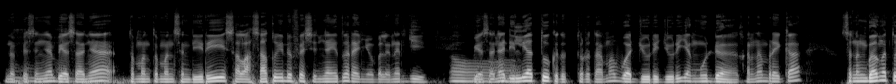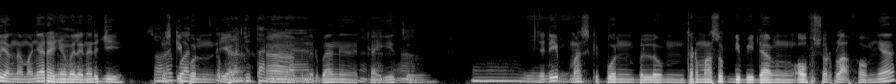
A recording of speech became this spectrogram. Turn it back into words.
Innovasinya Hmm. biasanya teman-teman sendiri salah satu innovasinya itu renewable energy. Oh. Biasanya dilihat tuh terutama buat juri-juri yang muda karena mereka seneng banget tuh yang namanya renewable Iya. energy. Soalnya meskipun buat ya, ya ah, kan. bener banget Ah, kayak ah, gitu. Oh, iya, Jadi iya, iya. meskipun belum termasuk di bidang offshore platformnya,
